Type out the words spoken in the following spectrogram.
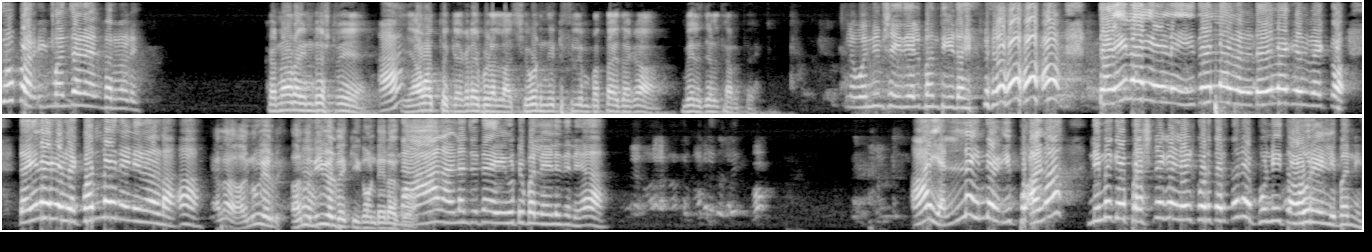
ಸೂಪರ್ ಈಗ ಮಂಜಾನೆ ಹೇಳ್ತಾರೆ ನೋಡಿ. ಕನ್ನಡ ಇಂಡಸ್ಟ್ರಿ? ಯಾವತ್ತು ಕೆಗಡೆ ಬೀಳಲ್ಲ. ಶಿವಣ್ಣ ನಿಟ್ ಫಿಲಿಂ ಬರ್ತಾ ಇದ್ದಾಗ ಮೇಲೆ ಹೇಳ್ತಾ ಇರುತ್ತೆ. ಇಲ್ಲ ಒಂದ್ ನಿಮಿಷ ಇದೆಲ್ಲಿ ಬಂತ ಬಂತು ಈ ಡೈಲಾಗ್ ಹೇಳಿ ಇದೆಲ್ಲ ಡೈಲಾಗ್ ಹೇಳ್ಬೇಕು ಡೈಲಾಗ್ ಹೇಳ್ಬೇಕು ಒಂದ್ ಲೈನ್ ಹೇಳಿ ನೋಡೋಣ ಹಾ ಅಲ್ಲ ಅನು ಹೇಳ್ಬೇಕು ಅನು ನೀವ್ ಹೇಳ್ಬೇಕು ಈಗ ಒಂದು ಡೈಲಾಗ್ ನಾನ್ ಅಣ್ಣನ್ ಜೊತೆ ಯೂಟ್ಯೂಬ್ ಅಲ್ಲಿ ಹೇಳಿದೀನಿ ಹಾ ಆ ಎಲ್ಲ ಹಿಂದೆ ಈ ಪು- ಅಣ್ಣ ನಿಮಗೆ ಪ್ರಶ್ನೆಗಳು ಹೇಳ್ಕೊಡ್ತಾ ಇರ್ತಾನೆ. ಪುನೀತ್ ಅವ್ರು ಹೇಳಿ ಬನ್ನಿ.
